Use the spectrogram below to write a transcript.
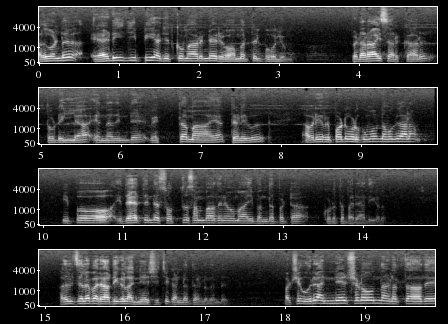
അതുകൊണ്ട് A D G P Ajith കുമാറിന്റെ രോമത്തിൽ പോലും പിണറായി സർക്കാർ തൊടില്ല എന്നതിന്റെ വ്യക്തമായ തെളിവ് അവർ ഈ റിപ്പോർട്ട് കൊടുക്കുമ്പോൾ നമുക്ക് കാണാം. ഇപ്പോൾ ഇദ്ദേഹത്തിന്റെ സ്വത്ത് സമ്പാദനവുമായി ബന്ധപ്പെട്ട കൊടുത്ത പരാതികൾ. അതിൽ ചില പരാതികൾ അന്വേഷിച്ച് കണ്ടെത്തേണ്ടതുണ്ട്. പക്ഷേ ഒരു അന്വേഷണവും നടത്താതെ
